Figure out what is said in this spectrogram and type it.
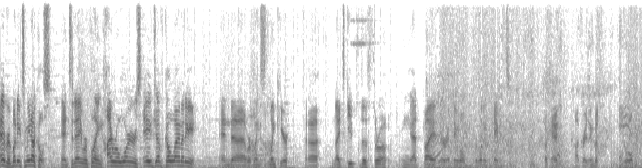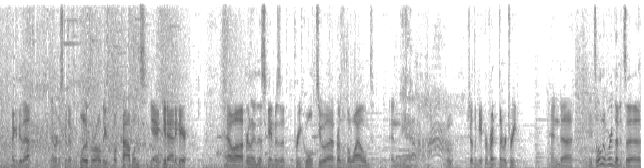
Hey everybody, it's me Knuckles, and today we're playing Hyrule Warriors Age of Calamity! And uh, we're playing this Link here. Uh, Knights keep the throwing at by or at the well, we're loading the cannons. Okay, odd phrasing, but cool. I can do that. And we're just gonna blow through all these bokoblins. Yeah, get out of here. Now, uh, apparently this game is a prequel to uh, Breath of the Wild, and oh, shut the gate, prevent the retreat. And uh, it's a little bit weird that it's a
